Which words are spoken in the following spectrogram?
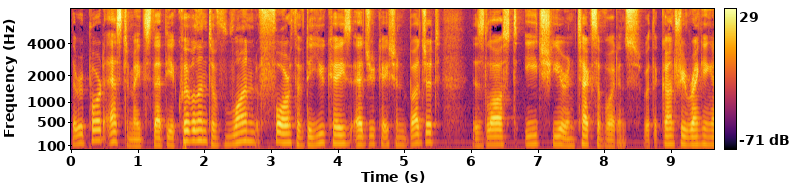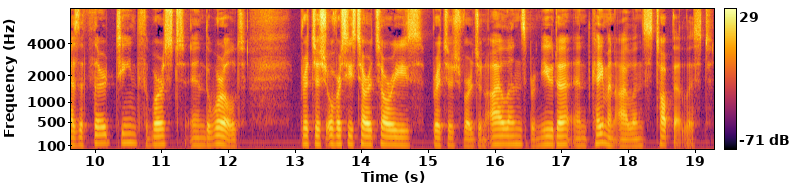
The report estimates that the equivalent of one fourth of the UK's education budget is lost each year in tax avoidance, with the country ranking as the 13th worst in the world. British Overseas Territories, British Virgin Islands, Bermuda, and Cayman Islands top that list.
